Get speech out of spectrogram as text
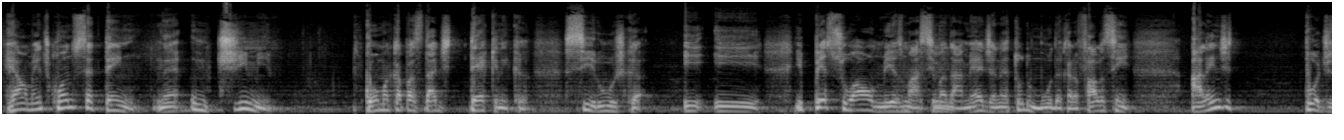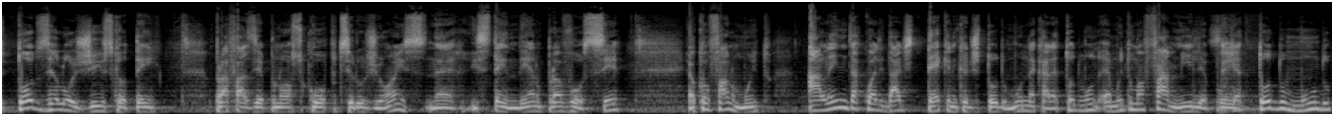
Realmente, quando você tem né, um time com uma capacidade técnica, cirúrgica e, e, e pessoal mesmo acima Sim. da média, né? Tudo muda, cara. Eu falo assim, além de, pô, de todos os elogios que eu tenho para fazer pro nosso corpo de cirurgiões, né? Estendendo para você, é o que eu falo muito além da qualidade técnica de todo mundo, né, cara? É todo mundo é muito uma família, porque Sim. é todo mundo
